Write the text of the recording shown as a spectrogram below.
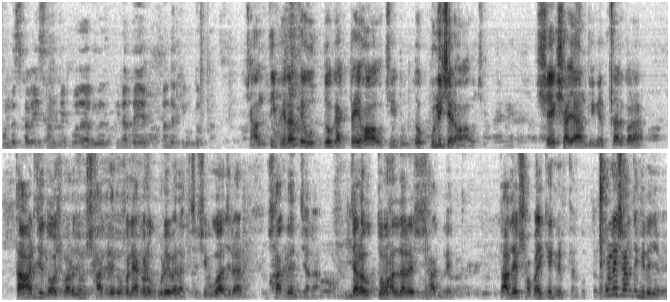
সন্দেশকালী শান্তি ফেরাতে আপনাদের কি উদ্যোগ শান্তি ফেরাতে উদ্যোগ একটাই হওয়া উচিত, উদ্যোগ পুলিশের হওয়া উচিত। শেখ শাহজাহানকে গ্রেপ্তার করা, তার যে দশ বারো জন সাগরেদ ওখানে এখনও ঘুরে বেড়াচ্ছে, শিবু হাজরার সাগরেদ যারা যারা উত্তম হালদারের সাগরেদ তাদের সবাইকে গ্রেপ্তার করতে হবে। বললেই শান্তি ফিরে যাবে।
